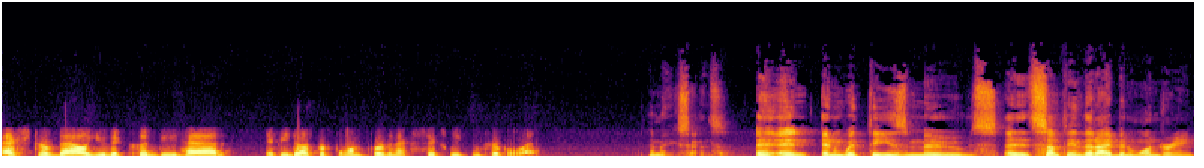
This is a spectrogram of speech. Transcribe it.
extra value that could be had if he does perform for the next six weeks in Triple A. That makes sense. And, and and with these moves, uh, it's something that I've been wondering:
